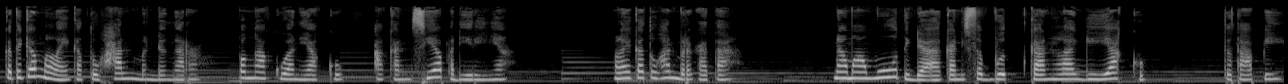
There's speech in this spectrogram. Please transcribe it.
ketika malaikat Tuhan mendengar pengakuan Yakub akan siapa dirinya, malaikat Tuhan berkata, "Namamu tidak akan disebutkan lagi Yakub, tetapi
